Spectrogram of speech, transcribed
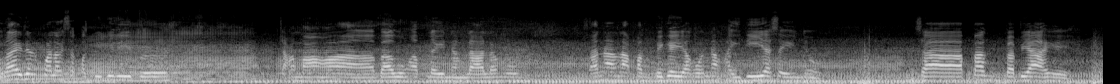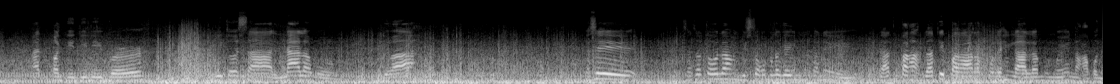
rider pa lang sa pag-deliver, tsaka mga bagong apply ng lalamog sana napagbigay ako ng idea sa inyo sa pagbabiyahe at pagdi-deliver dito sa Lalamove di ba? Kasi sa totoo lang gusto ko talaga yung ano eh dati, pang, dati pangarap ko lang yung Lalamove ngayon nakapag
